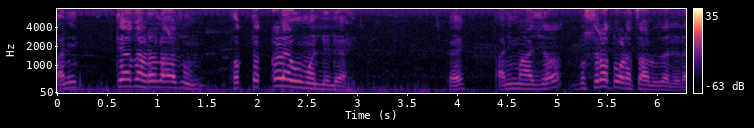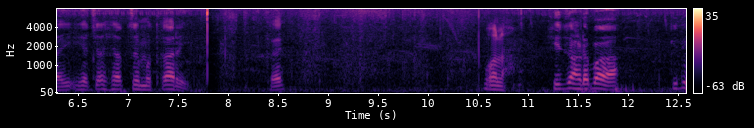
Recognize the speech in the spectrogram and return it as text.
आणि त्या झाडाला अजून फक्त कळ्या उमललेल्या आहेत. काय? आणि माझ्या दुसरा तोडा चालू झालेला आहे. ह्याच्या ह्या चमत्कार आहे. काय? बोला. ही झाडं बघा. किती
